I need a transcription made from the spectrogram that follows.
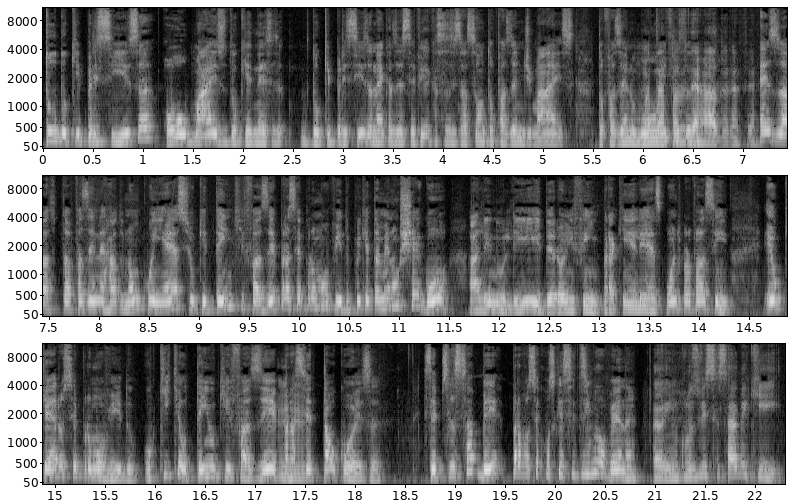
tudo o que precisa, ou mais do que, nesse- do que precisa, né? Que às vezes você fica com essa sensação, tô fazendo demais, tô fazendo Mas muito. tá fazendo tudo. errado, né, Fê? Exato, tá fazendo errado, não conhece o que tem que fazer para ser promovido, porque também não chegou ali no líder, ou enfim, para quem ele responde para falar assim: "Eu quero ser promovido. O que que eu tenho que fazer para ser tal coisa?" Você precisa saber para você conseguir se desenvolver, né? É, inclusive, você sabe que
